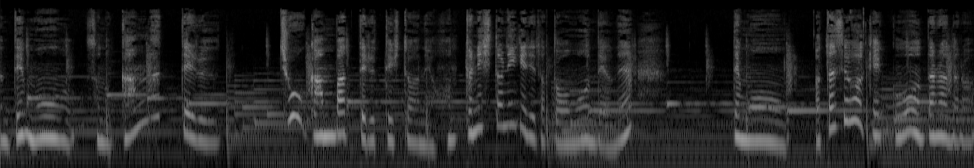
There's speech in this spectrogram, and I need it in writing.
あでもその頑張ってる超頑張ってるっていう人はね本当に一握りだと思うんだよね。でも私は結構ダラダラ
